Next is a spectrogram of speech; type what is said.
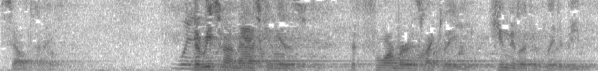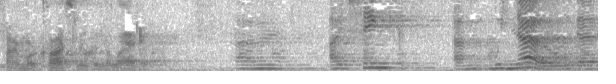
cell type? The reason I'm asking is the former is likely cumulatively to be far more costly than the latter. Um, I think um, we know that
